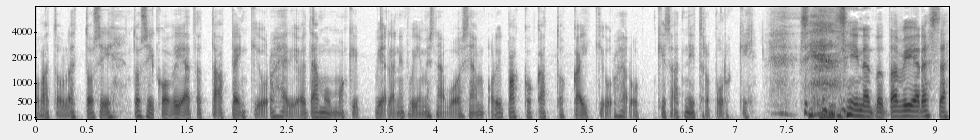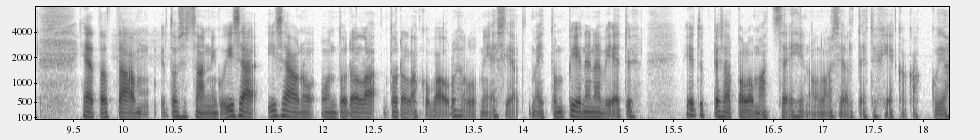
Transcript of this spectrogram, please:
ovat olleet tosi, tosi kovia tota, penkkiurheilijoita ja mummokin vielä niin viimeisenä vuosina oli pakko katsoa kaikki urheilukisat nitropurkki siinä, siinä tota, vieressä. Ja tota, tosissaan niin isä, isä on, on todella, todella kova urheilumies ja meitä on pienenä viety, viety pesäpallomatseihin, ollaan siellä tehty hiekkakakkuja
